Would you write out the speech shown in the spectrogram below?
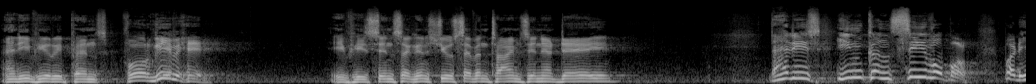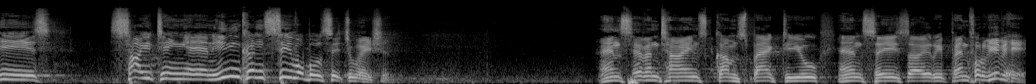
And if he repents, forgive him. If he sins against you seven times in a day, that is inconceivable. But he is citing an inconceivable situation. And seven times comes back to you and says, I repent, forgive him.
